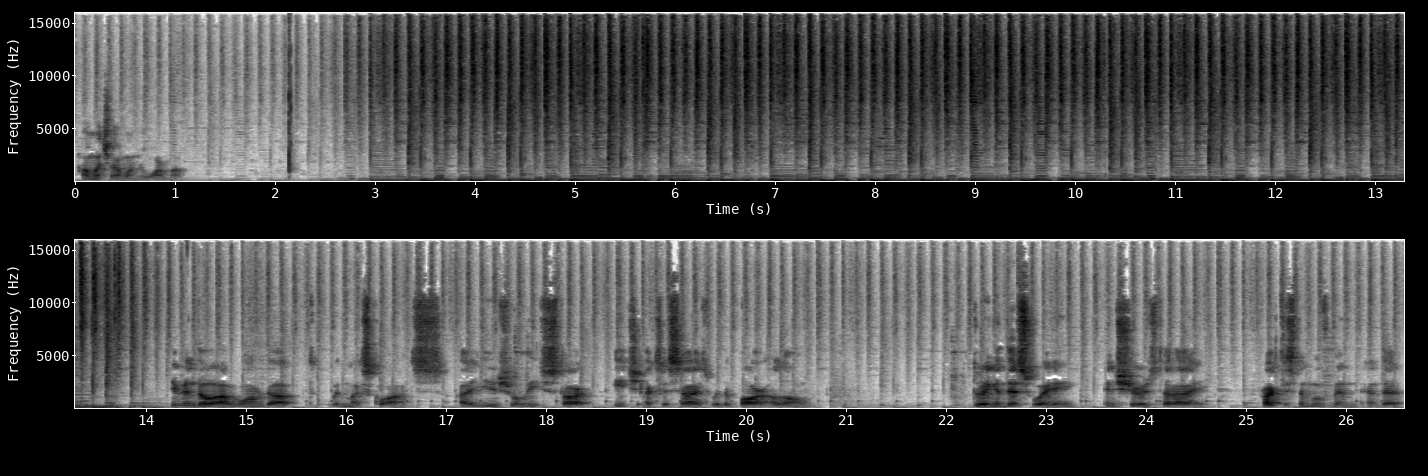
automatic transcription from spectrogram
how much I want to warm up. Even though I warmed up with my squats, I usually start each exercise with the bar alone. Doing it this way ensures that I practice the movement and that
